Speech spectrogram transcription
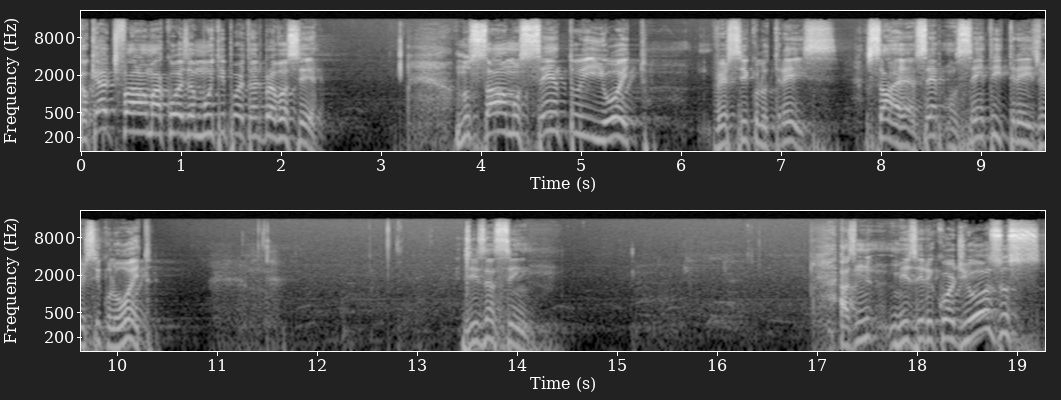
Eu quero te falar uma coisa muito importante para você. No Salmo 108, versículo 3, 103, é, versículo 8, diz assim: As misericordiosos,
